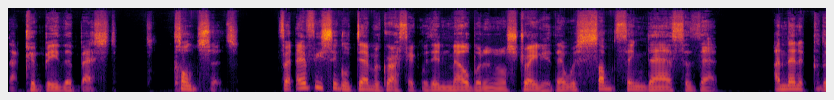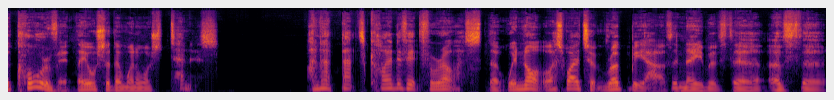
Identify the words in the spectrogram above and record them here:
That could be the best concerts. For every single demographic within Melbourne and Australia, there was something there for them. And then at the core of it, they also then want to watch tennis. And that, that's kind of it for us. That we're not. That's why I took rugby out of the name of the of the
